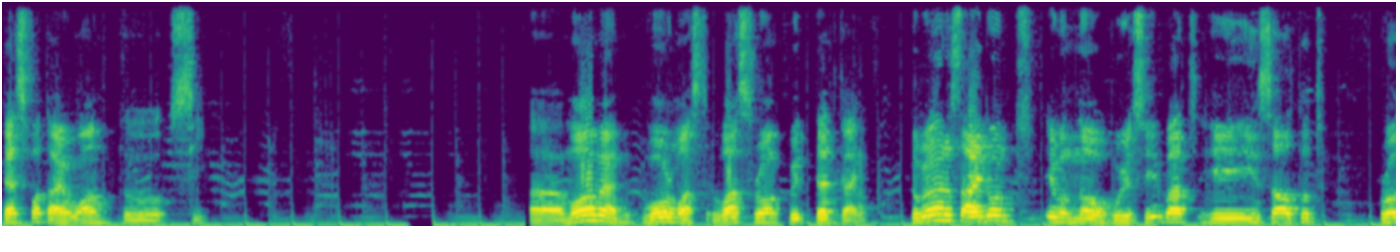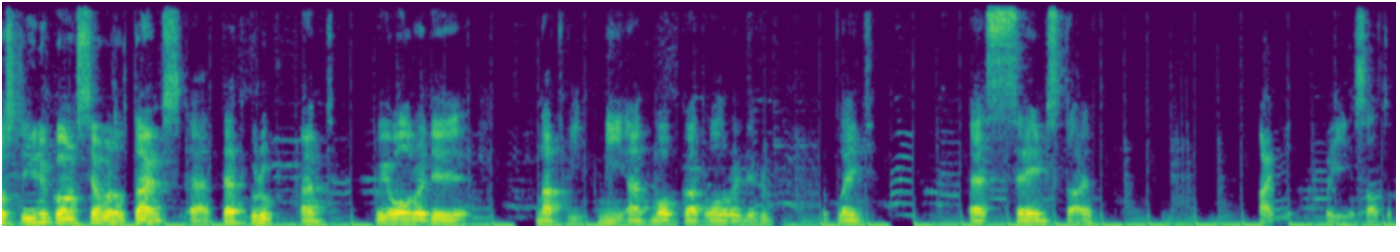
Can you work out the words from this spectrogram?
That's what I want to see. Uh, War Master, what's wrong with that guy? To be honest, I don't even know who you see, but he insulted Frosty Unicorn several times at that group, and we already not we, me and Mobcat already played a same style. I mean, we insulted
